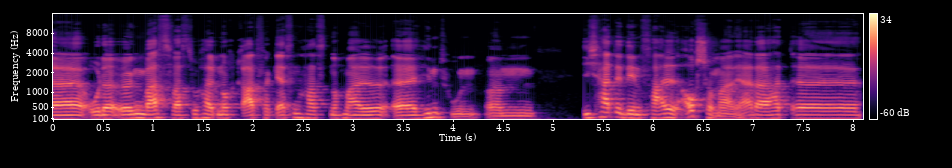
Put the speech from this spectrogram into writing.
äh, oder irgendwas, was du halt noch gerade vergessen hast, nochmal äh, hintun. Ähm, ich hatte den Fall auch schon mal, ja, da hat äh,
